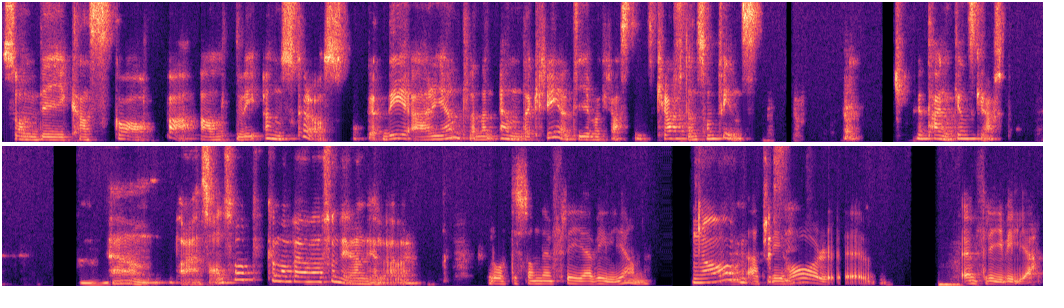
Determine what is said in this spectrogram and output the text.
som vi kan skapa allt vi önskar oss. Och att det är egentligen den enda kreativa kraften, kraften som finns. Det är tankens kraft. Mm. Um, bara en sån sak kan man behöva fundera en del över. Låter som den fria viljan. Ja, att precis. vi har eh, en fri vilja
